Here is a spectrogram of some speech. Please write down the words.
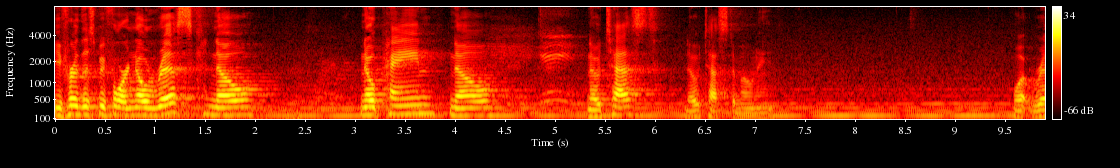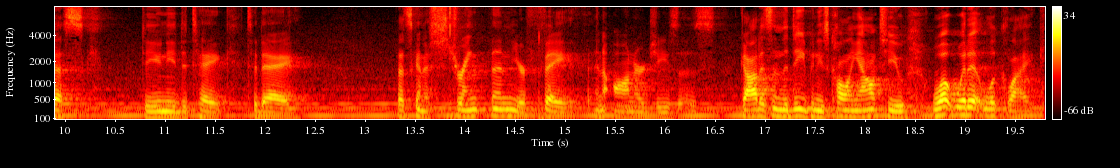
You've heard this before no risk, no, no pain, no, no test, no testimony. What risk do you need to take today that's going to strengthen your faith and honor Jesus? God is in the deep and He's calling out to you. What would it look like?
